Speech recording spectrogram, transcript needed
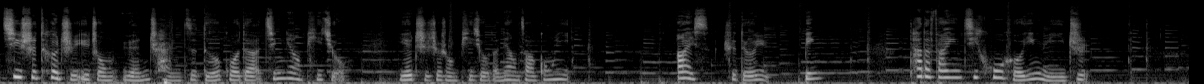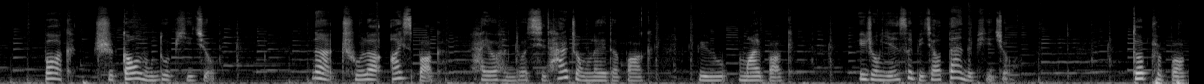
既是特指一种原产自德国的精酿啤酒，也指这种啤酒的酿造工艺。Ice 是德语冰，它的发音几乎和英语一致。Bock 是高浓度啤酒。那除了 Icebox，还有很多其他种类的 Bock，比如 My Bock，一种颜色比较淡的啤酒；Doppelbock。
